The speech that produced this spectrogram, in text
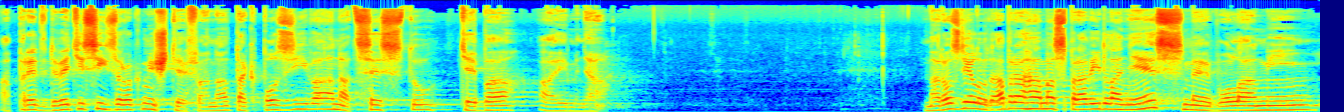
a pred 2000 rokmi Štefana, tak pozýva na cestu teba aj mňa. Na rozdiel od Abraháma z pravidla nie sme volaní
